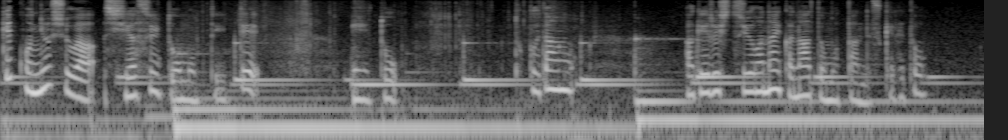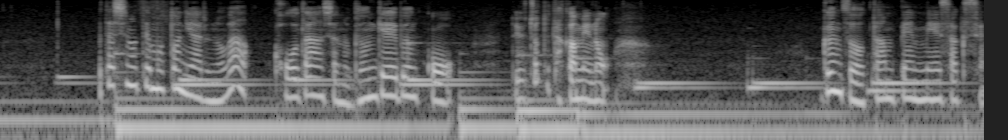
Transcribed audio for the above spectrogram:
結構入手はしやすいと思っていてえーと特段上げる必要はないかなと思ったんですけれど私の手元にあるのは講談社の文芸文庫というちょっと高めの群像短編名作選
